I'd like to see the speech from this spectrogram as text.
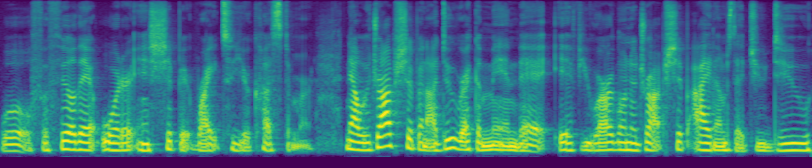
will fulfill that order and ship it right to your customer. Now with drop shipping i do recommend that if you are going to drop ship items that you do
